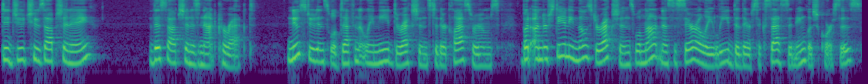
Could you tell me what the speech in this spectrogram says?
Did you choose option A? This option is not correct. New students will definitely need directions to their classrooms, but understanding those directions will not necessarily lead to their success in English courses.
